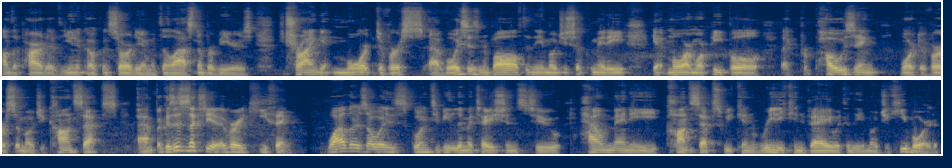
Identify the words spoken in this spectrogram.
on the part of the Unicode Consortium within the last number of years to try and get more diverse uh, voices involved in the emoji subcommittee, get more and more people like proposing more diverse emoji concepts, um, because this is actually a very key thing. While there's always going to be limitations to how many concepts we can really convey within the emoji keyboard,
